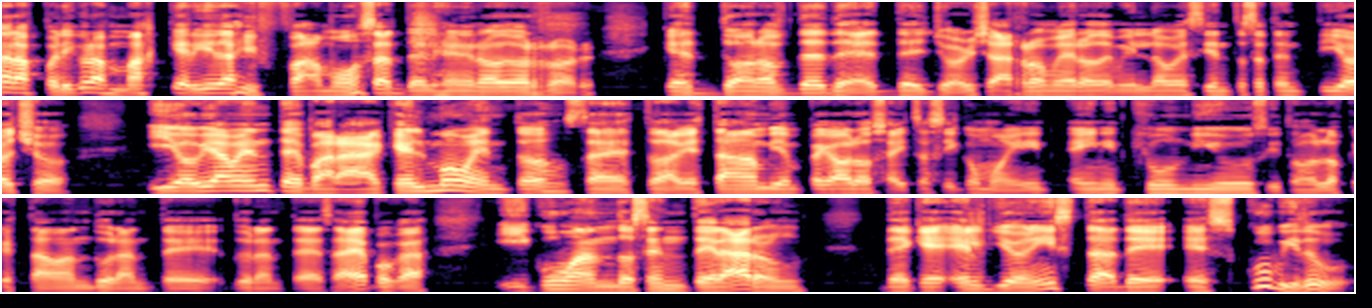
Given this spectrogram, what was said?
de las películas más queridas y famosas del género de horror, que es Dawn of the Dead de George A. Romero de 1978. Y obviamente para aquel momento, o sea, todavía estaban bien pegados los sites así como Ain't It Cool News y todos los que estaban durante, durante esa época. Y cuando se enteraron de que el guionista de Scooby-Doo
